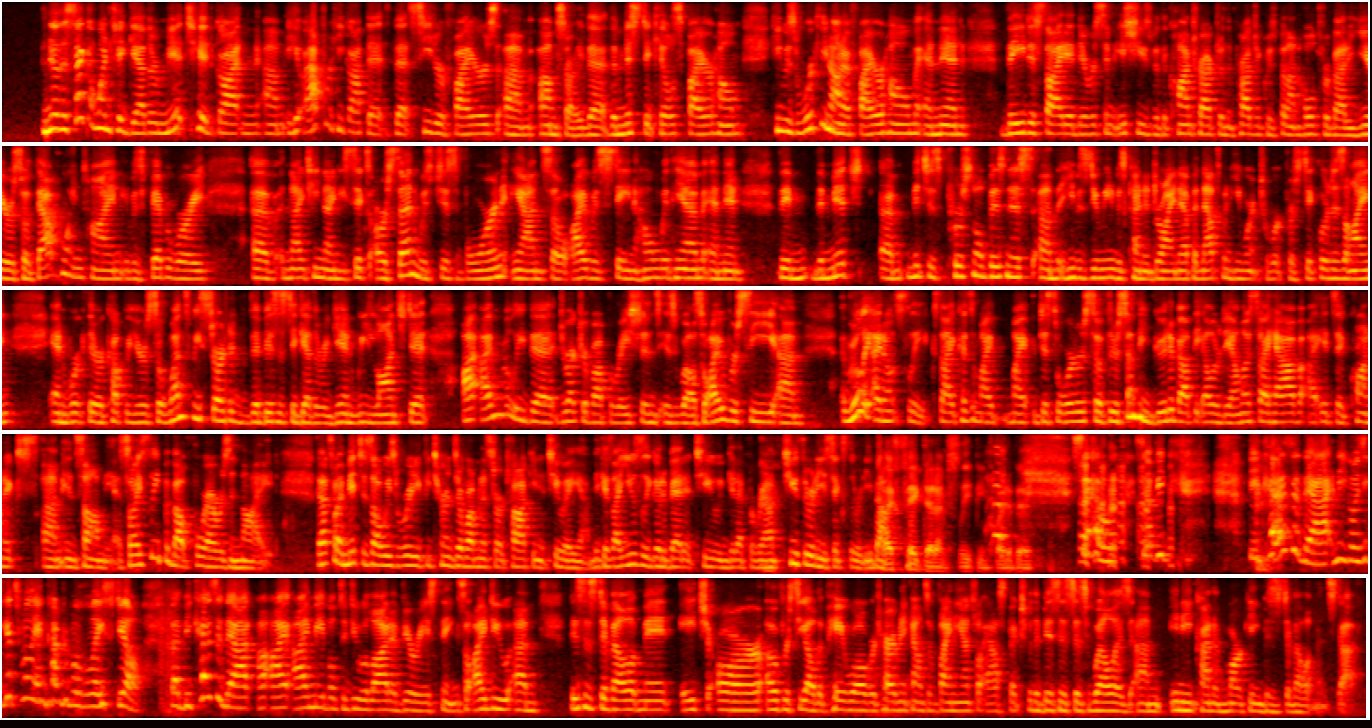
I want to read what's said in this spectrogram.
No, the second one together. Mitch had gotten um, he, after he got that that Cedar Fires. Um, I'm sorry, the the Mystic Hills Fire Home. He was working on a fire home, and then they decided there were some issues with the contractor, and the project was put on hold for about a year. So at that point in time, it was February of 1996. Our son was just born, and so I was staying home with him. And then the the Mitch um, Mitch's personal business um, that he was doing was kind of drying up, and that's when he went to work for Stickler Design and worked there a couple years. So once we started the business together again, we launched it. I, I'm really the director of operations as well, so I oversee. Um, really, I don't sleep because I because of my my disorders. So if there's something good about the Ehlers-Danlos I have, I, it's a chronic um, insomnia. So I sleep about four hours a night. That's why Mitch is always worried if he turns over, I'm going to start talking at 2 a.m. because I usually go to bed at 2 and get up around 2:30 to 6:30. About I fake that I'm sleeping quite a bit. so, so be, because of that, and he goes, he gets really uncomfortable to lay still. But because of that, I, I'm able to do a lot of various things. So I do um, business development, HR, oversee all the payroll, retirement accounts, and financial aspects for the business, as well as um, any kind of marketing, business development stuff.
